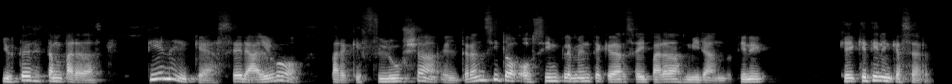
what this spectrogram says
y ustedes están paradas, ¿tienen que hacer algo para que fluya el tránsito o simplemente quedarse ahí paradas mirando? ¿Tiene, qué, tienen que hacer?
